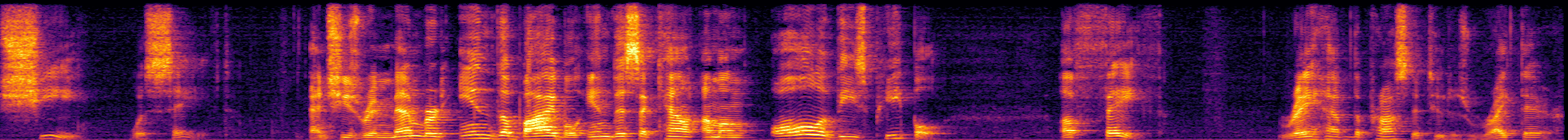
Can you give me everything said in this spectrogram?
she was saved. And she's remembered in the Bible, in this account, among all of these people of faith. Rahab the prostitute is right there.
